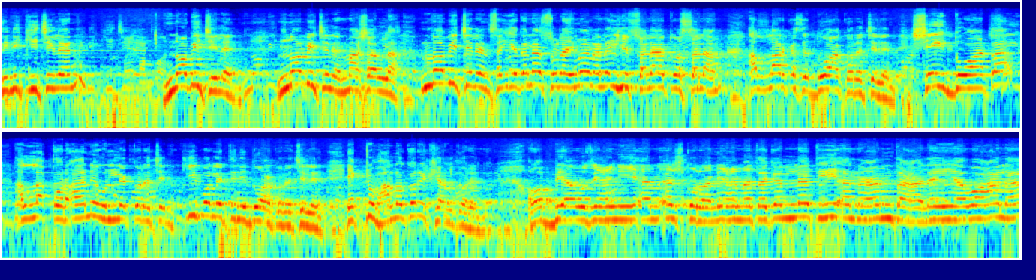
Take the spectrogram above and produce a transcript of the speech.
তিনি কি ছিলেন? নবী ছিলেন। নবী ছিলেন মাশাল্লাহ নবী ছিলেন সৈয়দনা সুলাইমান আলাইহি সালাম আল্লাহর কাছে দোয়া করেছিলেন। সেই দোয়াটা আল্লাহ কোরআনে উল্লেখ করেছেন। কি বলে তিনি দোয়া করেছিলেন? একটু ভালো করে খেয়াল করেন। রব্বি আউজি أوزعني أن أشكر نعمتك التي أنعمت علي وعلى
